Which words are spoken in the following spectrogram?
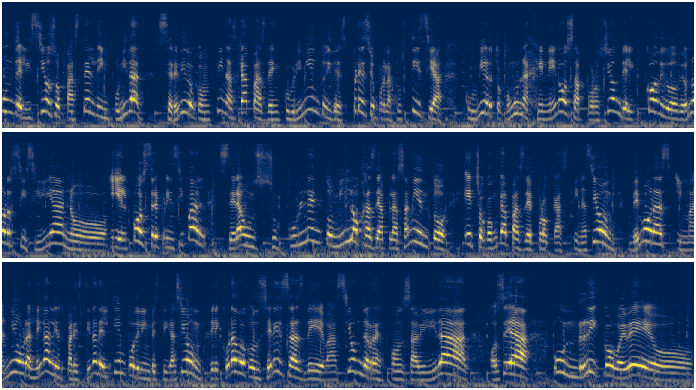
un delicioso pastel de impunidad servido con finas capas de encubrimiento y desprecio por la justicia, cubierto con una generosa porción del código de honor siciliano. Y el postre principal será un suculento mil hojas de aplazamiento, hecho con capas de procrastinación, demoras y maniobras legales para estirar el tiempo de la investigación, decorado con cerezas de evasión de responsabilidad. O sea, un rico hueveo.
